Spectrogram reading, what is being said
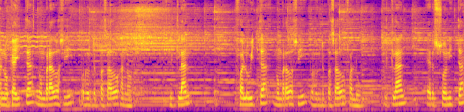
Hanocaíta, nombrado así por su antepasado Hanok. El clan Faluita, nombrado así por su antepasado Falú. El clan Ersonita,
